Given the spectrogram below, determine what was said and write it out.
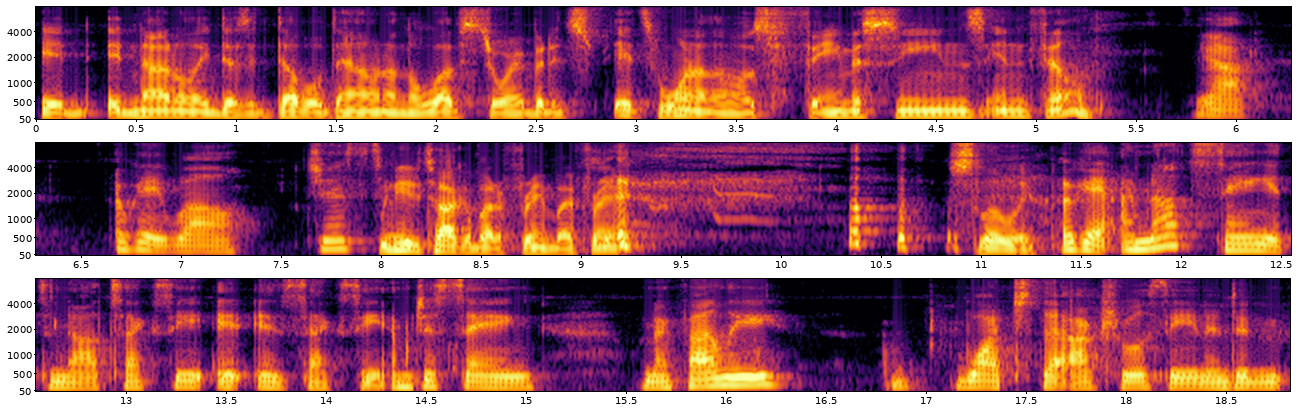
it it not only does it double down on the love story, but it's it's one of the most famous scenes in film. yeah. Okay, well, just We need to talk about it frame by frame. Slowly. Okay, I'm not saying it's not sexy. It is sexy. I'm just saying when I finally watched the actual scene and didn't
